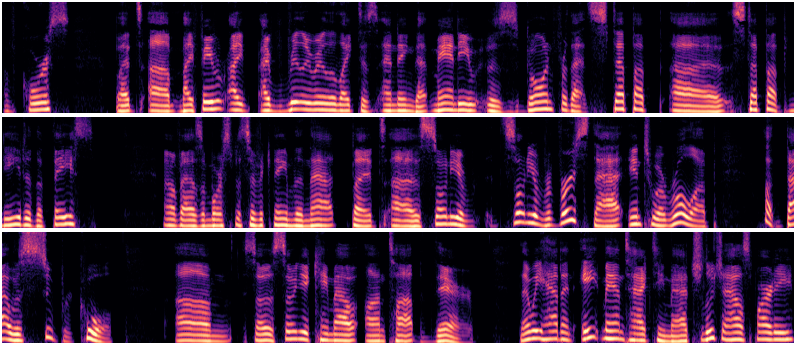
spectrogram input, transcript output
of course. But uh, my favorite, I I really really like this ending that Mandy was going for that step up uh, step up knee to the face. I don't know if it has a more specific name than that, but uh, Sonya reversed that into a roll up. I thought that was super cool. Um, so Sonya came out on top there. Then we had an eight man tag team match. Lucha House Party,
